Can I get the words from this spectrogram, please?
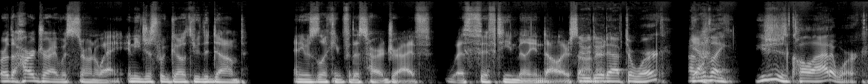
or the hard drive was thrown away. And he just would go through the dump and he was looking for this hard drive with $15 million so on we do it. it after work. I Yeah. was like, you should just call out of work.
